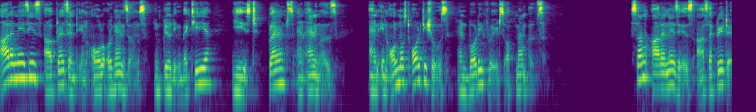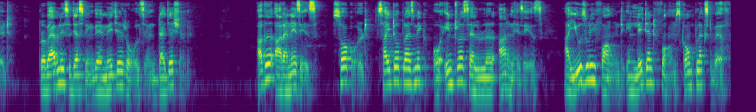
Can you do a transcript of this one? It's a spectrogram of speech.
RNases are present in all organisms, including bacteria, yeast, plants and animals, and in almost all tissues and body fluids of mammals. Some RNases are secreted, probably suggesting their major roles in digestion. Other RNases, so-called cytoplasmic or intracellular RNases, are usually found in latent forms complexed with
